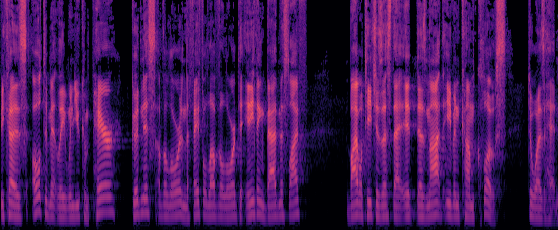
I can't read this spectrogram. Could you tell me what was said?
Because ultimately, when you compare goodness of the Lord and the faithful love of the Lord to anything bad in this life, the Bible teaches us that it does not even come close to what is ahead.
